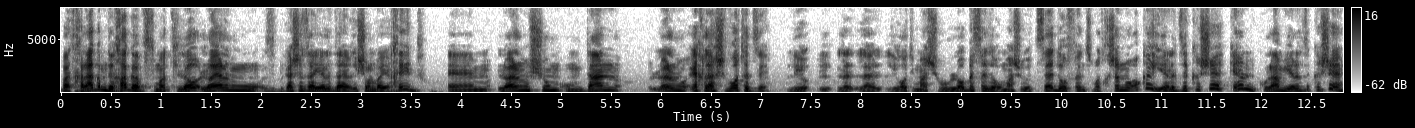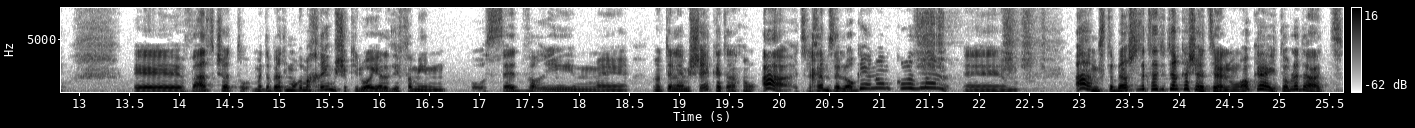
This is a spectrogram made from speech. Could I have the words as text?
בהתחלה גם דרך אגב, זאת אומרת לא, לא היה לנו, זה בגלל שזה הילד הראשון והיחיד, לא היה לנו שום אומדן, לא היה לנו איך להשוות את זה, לראות אם משהו לא בסדר או משהו יוצא דופן, זאת אומרת חשבנו אוקיי ילד זה קשה, כן, לכולם ילד זה קשה. ואז כשאת מדברת עם הורים אחרים שכאילו הילד לפעמים עושה דברים, נותן להם שקט, אנחנו, אה, אצלכם זה לא גיהנום כל הזמן? אה, מסתבר שזה קצת יותר קשה אצלנו, אוקיי, טוב לדעת.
